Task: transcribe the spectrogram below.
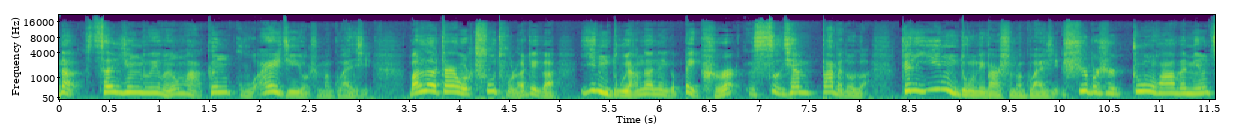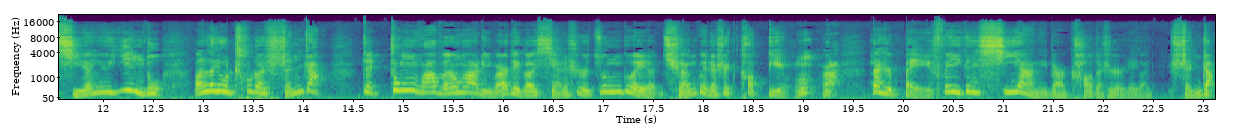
那三星堆文化跟古埃及有什么关系？完了，这儿又出土了这个印度洋的那个贝壳，四千八百多个，跟印度那边什么关系？是不是中华文明起源于印度？完了，又出了神杖。这中华文化里边，这个显示尊贵的、权贵的是靠鼎，是吧？但是北非跟西亚那边靠的是这个神杖，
